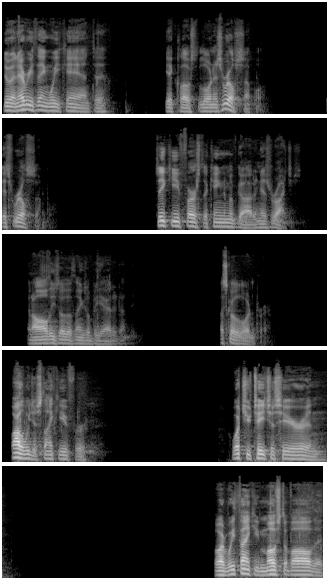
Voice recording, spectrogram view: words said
doing everything we can to get close to the Lord. And it's real simple. It's real simple. Seek ye first the kingdom of God and his righteousness, and all these other things will be added unto you. Let's go to the Lord in prayer. Father, we just thank you for what you teach us here. And Lord, we thank you most of all that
